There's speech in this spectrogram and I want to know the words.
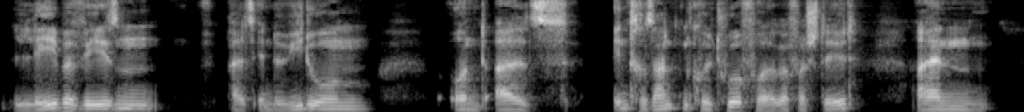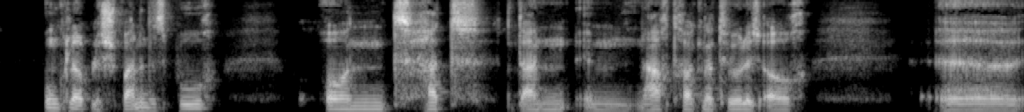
Lebewesen, als Individuum und als interessanten Kulturfolger versteht. Ein unglaublich spannendes Buch und hat dann im Nachtrag natürlich auch äh,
